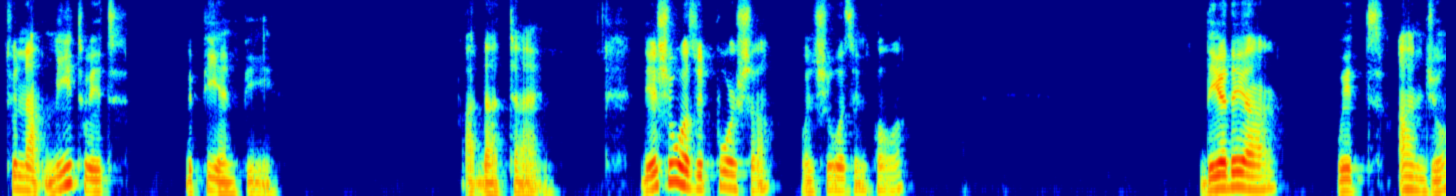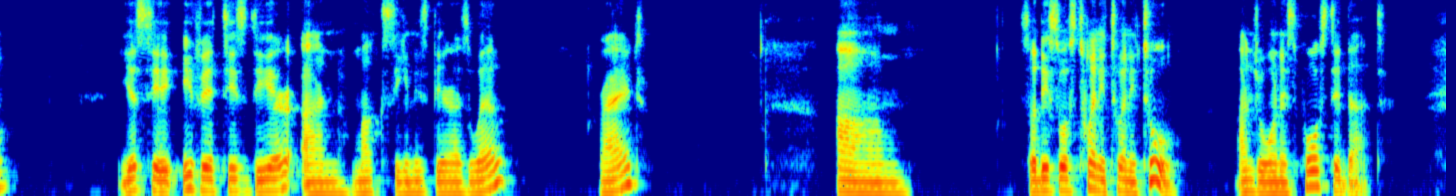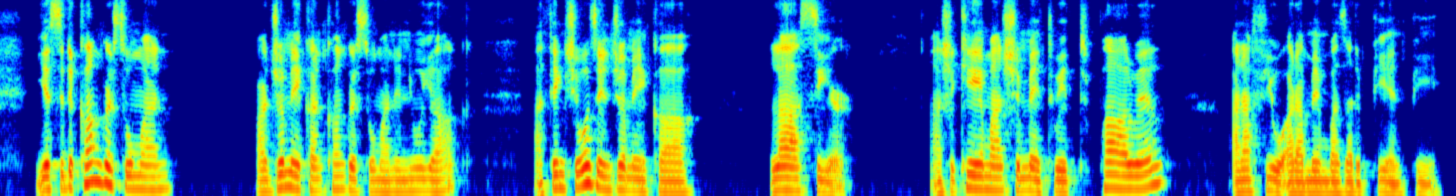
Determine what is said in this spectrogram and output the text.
to not meet with the PNP at that time. There she was with Portia when she was in power. There they are with. You see, Yvette is there and Maxine is there as well, right? Um, so this was 2022. Andrew Holness posted that. Yesterday, the congresswoman, our Jamaican congresswoman in New York, I think she was in Jamaica last year. And she came and she met with Paulwell and a few other members of the PNP.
